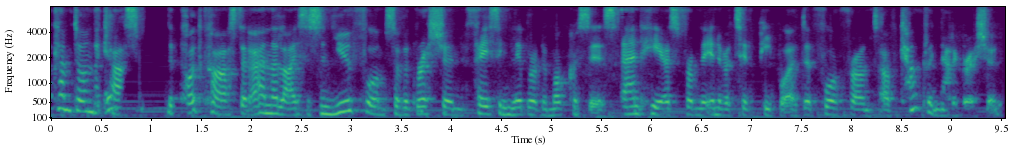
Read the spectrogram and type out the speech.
Welcome to On the Cusp, the podcast that analyzes the new forms of aggression facing liberal democracies and hears from the innovative people at the forefront of countering that aggression.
